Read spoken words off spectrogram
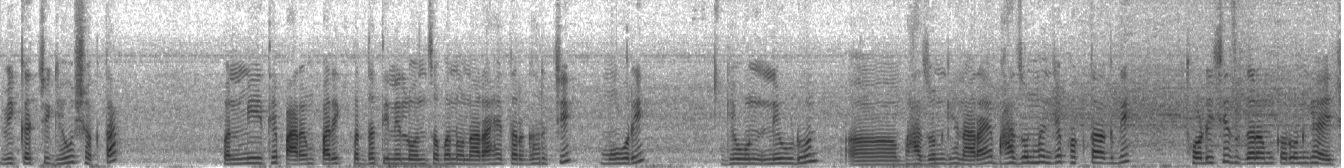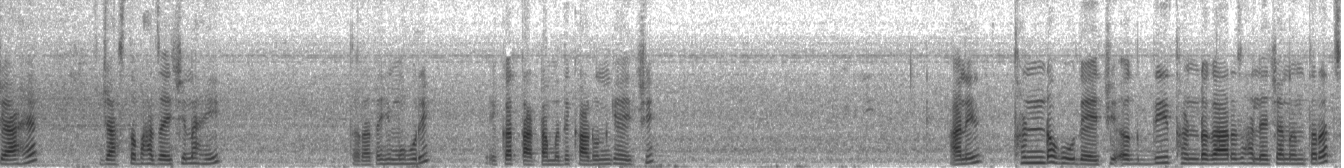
विकतची घेऊ शकता. पण मी इथे पारंपरिक पद्धतीने लोणचं बनवणार आहे. तर घरची मोहरी घेऊन निवडून भाजून घेणार आहे. भाजून म्हणजे फक्त अगदी थोडीशीच गरम करून घ्यायची आहे. जास्त भाजायची नाही. तर आता ही मोहरी एका ताटामध्ये काढून घ्यायची. आणि थंड होऊ द्यायची. अगदी थंडगार झाल्याच्या नंतरच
